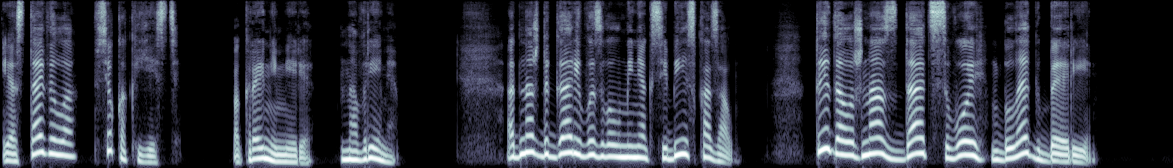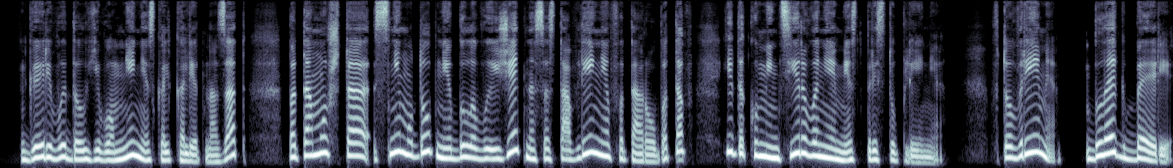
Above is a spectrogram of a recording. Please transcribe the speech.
и оставила все как есть. По крайней мере, на время. Однажды Гарри вызвал меня к себе и сказал, «Ты должна сдать свой Блэкберри. Гэри выдал его мне несколько лет назад, потому что с ним удобнее было выезжать на составление фотороботов и документирование мест преступления. В то время BlackBerry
